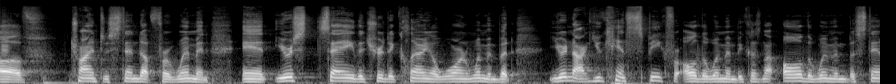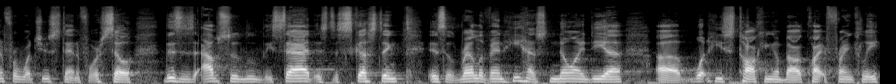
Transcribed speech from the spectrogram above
of trying to stand up for women. And you're saying that you're declaring a war on women but you're not you can't speak for all the women because not all the women but stand for what you stand for. So this is absolutely sad. It's disgusting. It's irrelevant. He has no idea uh, what he's talking about quite frankly.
